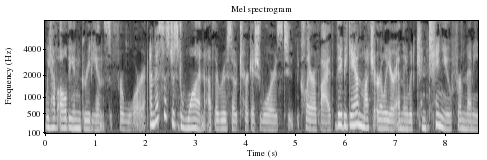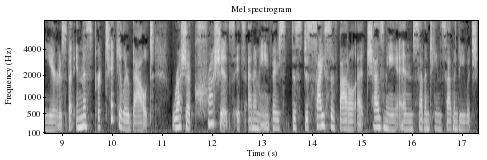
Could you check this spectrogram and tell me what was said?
We have all the ingredients for war. And this is just one of the Russo-Turkish wars to clarify. They began much earlier and they would continue for many years. But in this particular bout, Russia crushes its enemy. There's this decisive battle at Chesme in 1770, which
